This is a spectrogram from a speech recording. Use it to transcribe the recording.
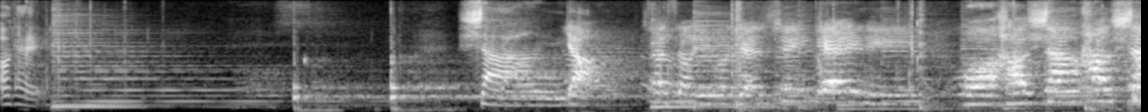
OK。想要传送一封简讯给你，我好想好想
